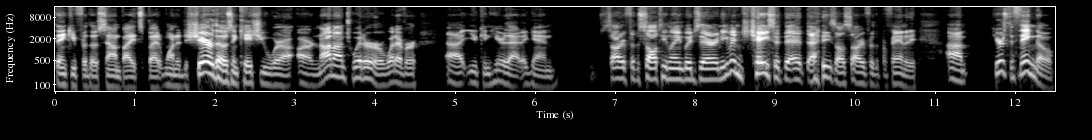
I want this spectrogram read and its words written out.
thank you for those sound bites. But wanted to share those in case you were are not on Twitter or whatever. Uh, you can hear that again sorry for the salty language there. And even Chase at, that, he's all sorry for the profanity. Um, here's the thing though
